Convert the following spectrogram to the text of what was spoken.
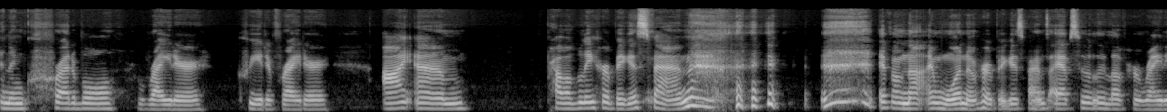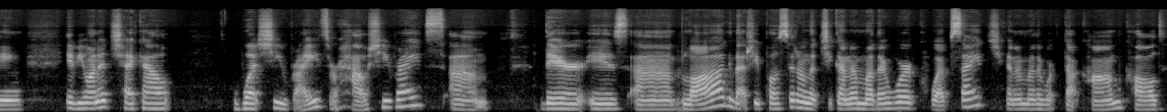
an incredible writer, creative writer. I am probably her biggest fan. if I'm not, I'm one of her biggest fans. I absolutely love her writing. If you want to check out what she writes or how she writes, um, there is a blog that she posted on the Chicana Motherwork website, chicanamotherwork.com, called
